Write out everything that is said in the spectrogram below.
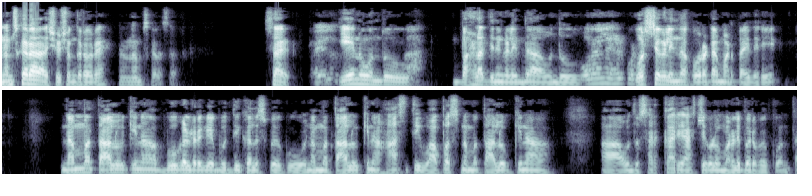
ನಮಸ್ಕಾರ ಶಿವಶಂಕರ್ ಅವರೇ. ನಮಸ್ಕಾರ ಸರ್. ಸರ್ ಏನು ಒಂದು ಬಹಳ ದಿನಗಳಿಂದ ಒಂದು ವರ್ಷಗಳಿಂದ ಹೋರಾಟ ಮಾಡ್ತಾ ಇದ್ದೀರಿ. ನಮ್ಮ ತಾಲೂಕಿನ ಭೂಗಳರಿಗೆ ಬುದ್ಧಿ ಕಲಿಸ್ಬೇಕು ನಮ್ಮ ತಾಲೂಕಿನ ಆಸ್ತಿ ವಾಪಸ್ ನಮ್ಮ ತಾಲೂಕಿನ ಆ, ಒಂದು ಸರ್ಕಾರಿ ಆಸ್ತಿಗಳು ಮರಳಿ ಬರಬೇಕು ಅಂತ.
